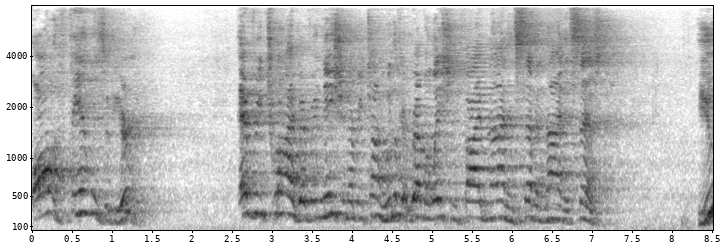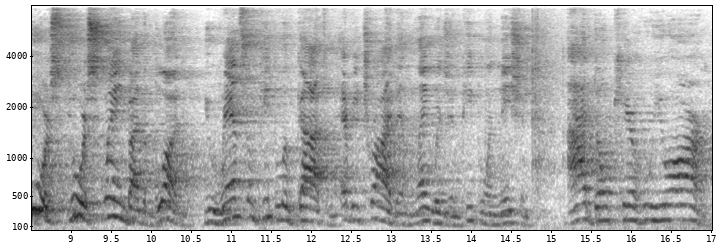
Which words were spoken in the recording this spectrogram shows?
All the families of the earth. Every tribe, every nation, every tongue. We look at Revelation 5 9 and 7 9. It says, You were, who were slain by the blood, you ransom people of God from every tribe and language and people and nation. I don't care who you are.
